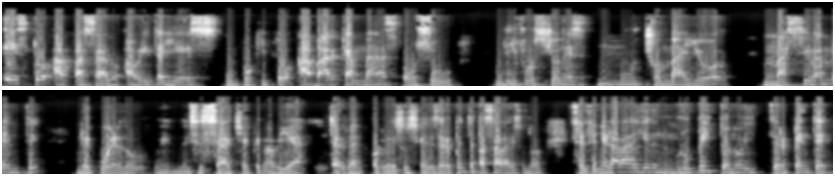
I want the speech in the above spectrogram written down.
esto ha pasado, ahorita ya es un poquito, abarca más o su difusión es mucho mayor masivamente. Recuerdo en el que no había internet por redes sociales, de repente pasaba eso, ¿no? Se señalaba a alguien en un grupito, ¿no? Y de repente,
